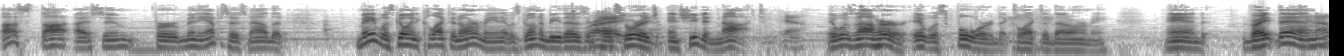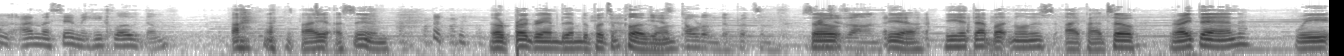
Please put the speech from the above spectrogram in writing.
us, thought I assume for many episodes now that Maeve was going to collect an army and it was going to be those in cold Right, storage, and she did not. Yeah. It was not her. It was Ford that collected that army, and right then, And I'm I'm assuming he clothed them. I, I assume or programmed them to put some clothes He on. just told him to put some So breeches on. yeah, he hit that button on his iPad. So right then, we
